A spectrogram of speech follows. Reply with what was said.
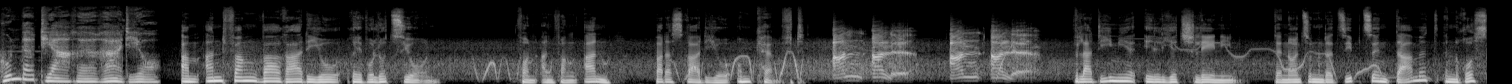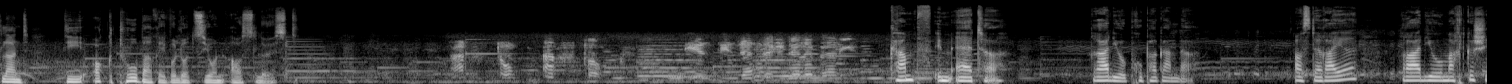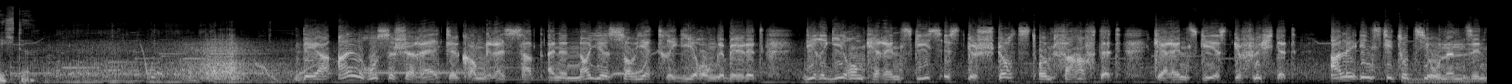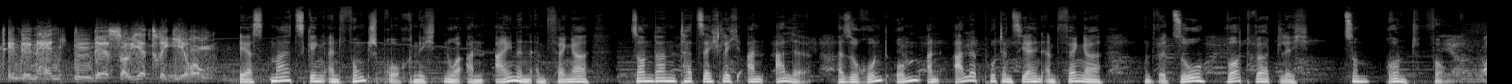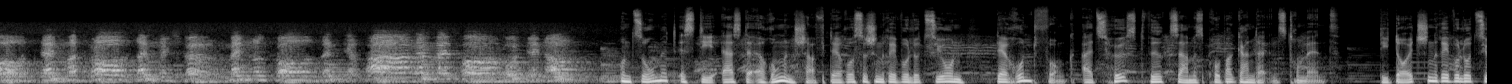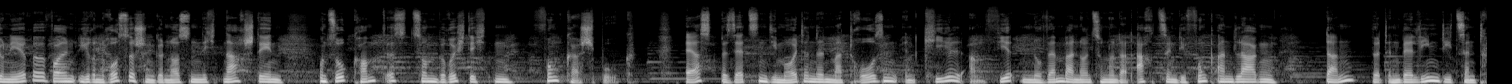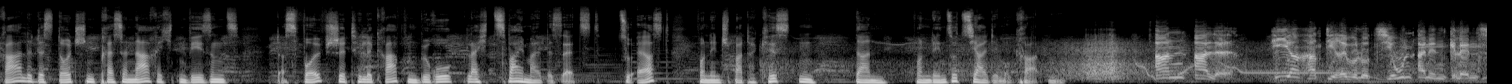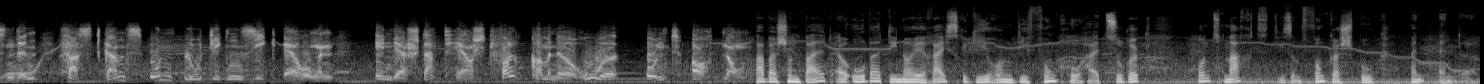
100 Jahre Radio. Am Anfang war Radio Revolution. Von Anfang an war das Radio umkämpft. An alle, an alle. Wladimir Ilyich Lenin, der 1917 damit in Russland die Oktoberrevolution auslöst. Achtung, Achtung! Hier ist die Sendestelle Berlin. Kampf im Äther. Radiopropaganda. Aus der Reihe Radio macht Geschichte. Der allrussische Rätekongress hat eine neue Sowjetregierung gebildet. Die Regierung Kerenskis ist gestürzt und verhaftet. Kerensky ist geflüchtet. Alle Institutionen sind in den Händen der Sowjetregierung. Erstmals ging ein Funkspruch nicht nur an einen Empfänger, sondern tatsächlich an alle, also rundum an alle potenziellen Empfänger und wird so wortwörtlich zum Rundfunk. Und somit ist die erste Errungenschaft der russischen Revolution der Rundfunk als höchst wirksames Propagandainstrument. Die deutschen Revolutionäre wollen ihren russischen Genossen nicht nachstehen und so kommt es zum berüchtigten Funkerspuk. Erst besetzen die meuternden Matrosen in Kiel am 4. November 1918 die Funkanlagen, dann wird in Berlin die Zentrale des deutschen Pressenachrichtenwesens, das Wolfsche Telegrafenbüro, gleich zweimal besetzt. Zuerst von den Spartakisten, dann von den Sozialdemokraten. An alle. Hier hat die Revolution einen glänzenden, fast ganz unblutigen Sieg errungen. In der Stadt herrscht vollkommene Ruhe und Ordnung. Aber schon bald erobert die neue Reichsregierung die Funkhoheit zurück und macht diesem Funkerspuk ein Ende.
